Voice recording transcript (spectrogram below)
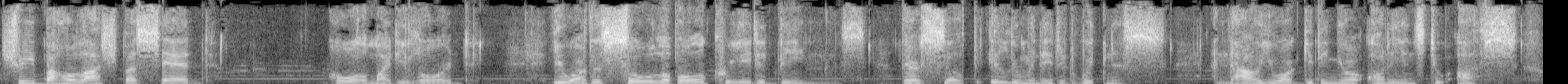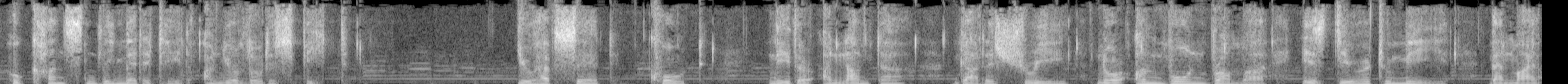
Sri Bahulashva said, O Almighty Lord, you are the soul of all created beings, their self-illuminated witness, and now you are giving your audience to us who constantly meditate on your lotus feet. You have said, quote, Neither Ananta Goddess Shri nor unborn Brahma is dearer to me than my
